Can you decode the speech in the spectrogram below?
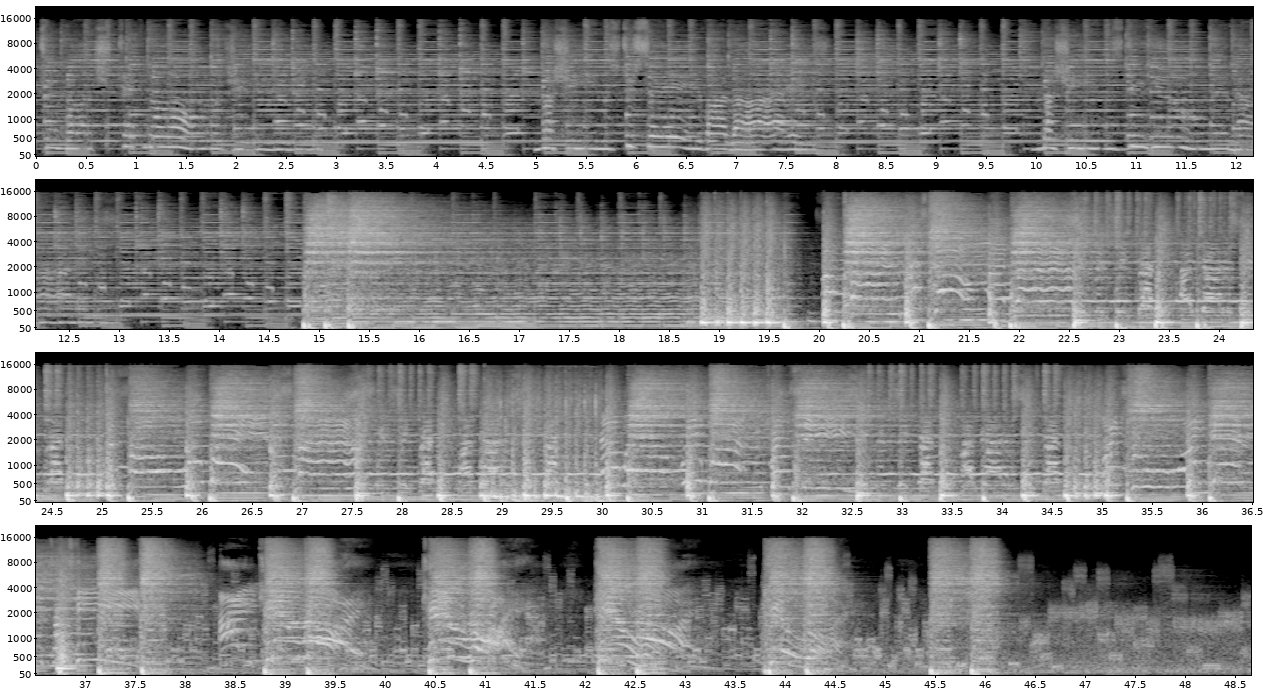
Too much technology, machines to save our lives, machines. Thank you.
